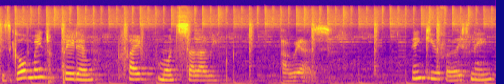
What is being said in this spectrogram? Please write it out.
his government would pay them five months' salary arrears. Thank you for listening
